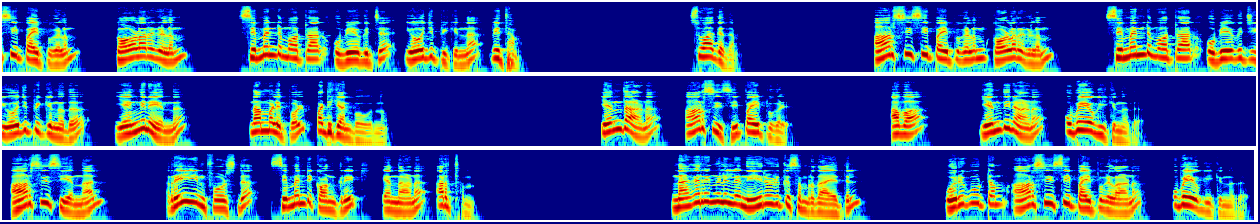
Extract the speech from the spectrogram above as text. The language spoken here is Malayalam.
സി പൈപ്പുകളും കോളറുകളും സിമന്റ് മോട്ടാർ ഉപയോഗിച്ച് യോജിപ്പിക്കുന്ന വിധം. സ്വാഗതം. ആർ സി സി പൈപ്പുകളും കോളറുകളും സിമന്റ് മോട്ടാർ ഉപയോഗിച്ച് യോജിപ്പിക്കുന്നത് എങ്ങനെയെന്ന് നമ്മളിപ്പോൾ പഠിക്കാൻ പോകുന്നു. എന്താണ് ആർ സി സി പൈപ്പുകൾ? അവ എന്തിനാണ് ഉപയോഗിക്കുന്നത്? ആർ സി സി എന്നാൽ റീഇൻഫോഴ്സ്ഡ് സിമന്റ് കോൺക്രീറ്റ് എന്നാണ് അർത്ഥം. നഗരങ്ങളിലെ നീരൊഴുക്ക് സമ്പ്രദായത്തിൽ ഒരു കൂട്ടം ആർ സി സി പൈപ്പുകളാണ് ഉപയോഗിക്കുന്നത്.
